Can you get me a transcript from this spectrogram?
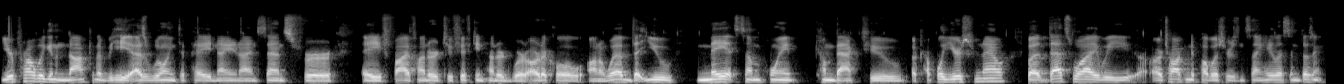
you're probably going to not going to be as willing to pay 99 cents for a 500 to 1500 word article on a web that you may at some point come back to a couple of years from now. But that's why we are talking to publishers and saying, hey, listen, doesn't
